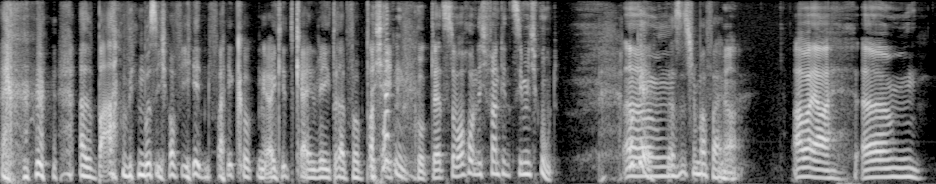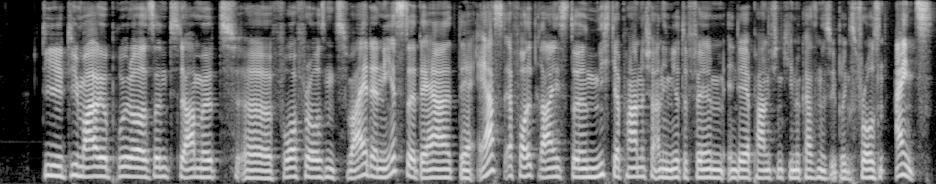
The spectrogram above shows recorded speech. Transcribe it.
also Barbie muss ich auf jeden Fall gucken. Er gibt keinen Weg dran vorbei. Ich habe ihn geguckt letzte Woche und ich fand ihn ziemlich gut. Okay, ähm, das ist schon mal fein. Ja. Aber ja, ähm, die, die Mario-Brüder sind damit äh, vor Frozen 2 der nächste, der, der erst erfolgreichste nicht-japanische animierte Film in der japanischen Kinokassen ist übrigens Frozen 1.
